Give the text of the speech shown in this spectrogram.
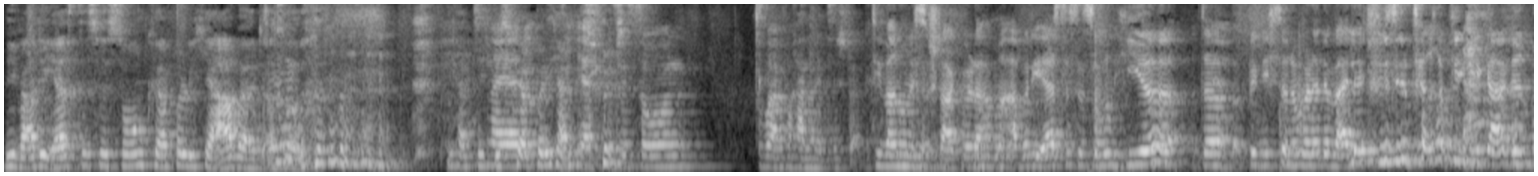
wie war die erste Saison körperliche Arbeit? Also, wie hat sich naja, das körperlich angefühlt? Die erste Saison war einfach auch noch nicht so stark. Die war noch nicht so stark, weil da haben wir, aber die erste Saison hier, da ja. bin ich dann einmal eine Weile in Physiotherapie gegangen,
